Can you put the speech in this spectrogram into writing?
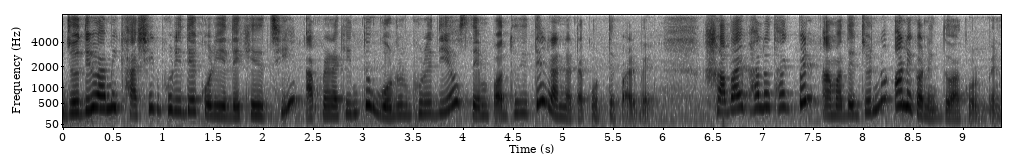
যদিও আমি খাসির ভুড়ি দিয়ে করিয়ে দেখেছি, আপনারা কিন্তু গরুর ভুড়ি দিয়েও সেম পদ্ধতিতে রান্নাটা করতে পারবেন। সবাই ভালো থাকবেন, আমাদের জন্য অনেক অনেক দোয়া করবেন।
